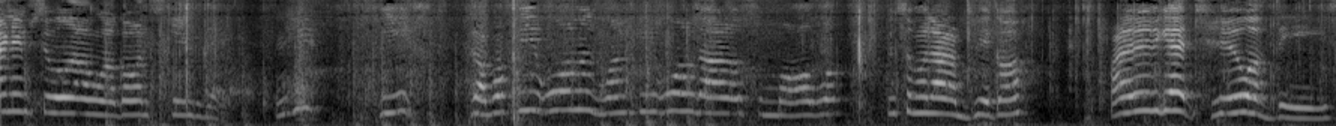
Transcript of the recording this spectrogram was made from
my name's Sybil and we're going skiing today. And he, he, double feet warmers, one feet warmers that are smaller, and some of that are bigger. I did get two of these.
